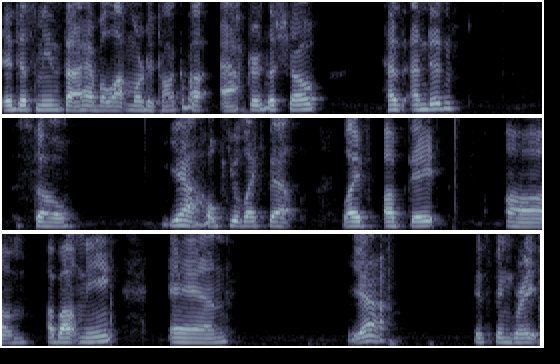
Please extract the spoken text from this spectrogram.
It just means that I have a lot more to talk about after the show has ended. So, yeah, hope you like that life update um about me and yeah, it's been great.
